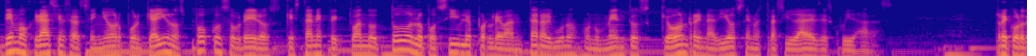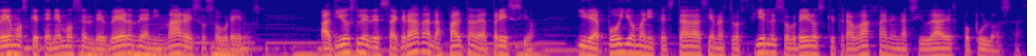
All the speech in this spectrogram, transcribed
Demos gracias al Señor porque hay unos pocos obreros que están efectuando todo lo posible por levantar algunos monumentos que honren a Dios en nuestras ciudades descuidadas. Recordemos que tenemos el deber de animar a esos obreros. A Dios le desagrada la falta de aprecio y de apoyo manifestada hacia nuestros fieles obreros que trabajan en las ciudades populosas.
